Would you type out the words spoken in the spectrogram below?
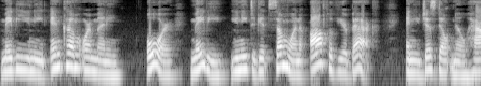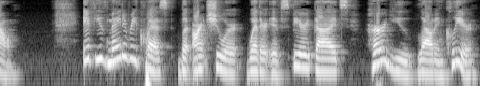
Maybe you need income or money. Or maybe you need to get someone off of your back and you just don't know how. If you've made a request but aren't sure whether if spirit guides heard you loud and clear,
